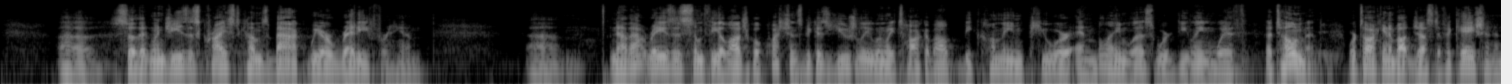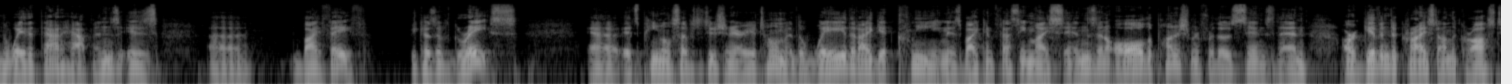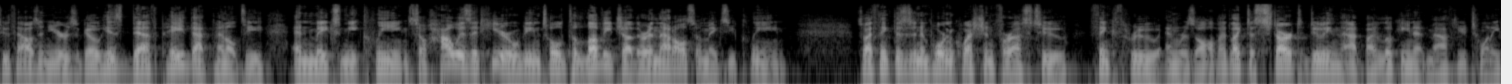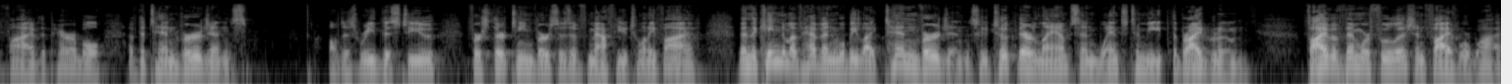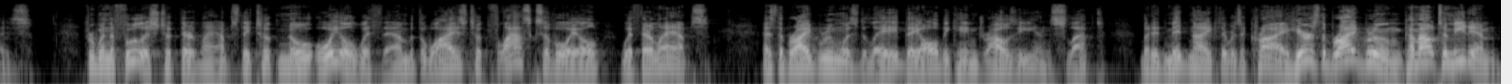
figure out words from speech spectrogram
uh, so that when Jesus Christ comes back, we are ready for him. Um, now, that raises some theological questions because usually when we talk about becoming pure and blameless, we're dealing with atonement. We're talking about justification. And the way that that happens is uh, by faith because of grace. Uh, it's penal substitutionary atonement. The way that I get clean is by confessing my sins, and all the punishment for those sins then are given to Christ on the cross 2,000 years ago. His death paid that penalty and makes me clean. So, how is it here we're being told to love each other, and that also makes you clean? So, I think this is an important question for us to think through and resolve. I'd like to start doing that by looking at Matthew 25, the parable of the ten virgins. I'll just read this to you, first 13 verses of Matthew 25. Then the kingdom of heaven will be like ten virgins who took their lamps and went to meet the bridegroom. Five of them were foolish, and five were wise. For when the foolish took their lamps, they took no oil with them, but the wise took flasks of oil with their lamps. As the bridegroom was delayed, they all became drowsy and slept. But at midnight there was a cry, Here's the bridegroom! Come out to meet him!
